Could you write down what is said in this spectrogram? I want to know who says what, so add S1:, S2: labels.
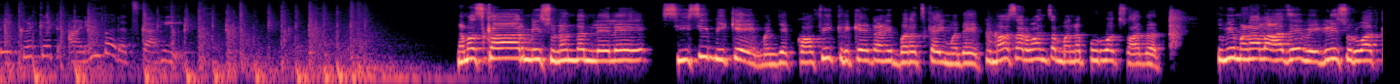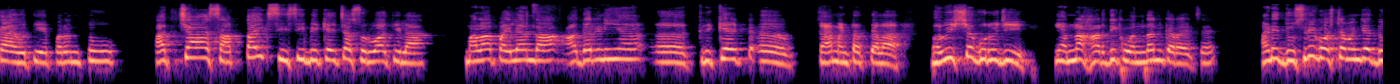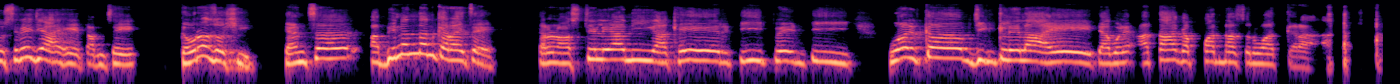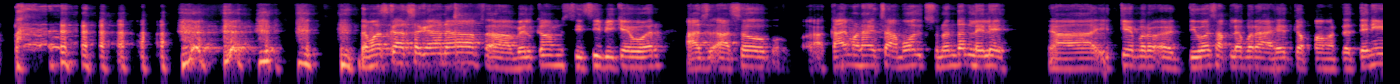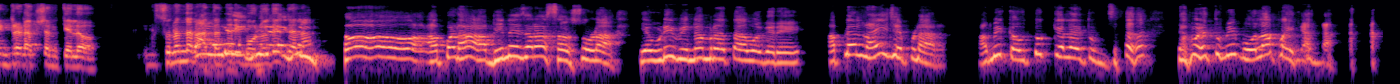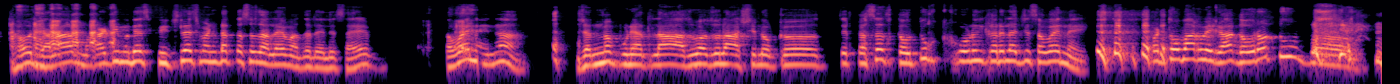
S1: Coffee cricket आणि बरच काही.
S2: नमस्कार मी सुनंदन लेले. सीसीबीके म्हणजे कॉफी क्रिकेट आणि बरंच काही मध्ये तुम्हा सर्वांचं मनपूर्वक स्वागत. तुम्ही म्हणाला आज हे वेगळी सुरुवात काय होतीये? परंतु आजच्या साप्ताहिक सीसीबी केच्या सुरुवातीला मला पहिल्यांदा आदरणीय क्रिकेट काय म्हणतात त्याला भविष्य गुरुजी यांना हार्दिक वंदन करायचंय. आणि दुसरी गोष्ट म्हणजे दुसरे जे आहेत आमचे गौरव जोशी त्यांचं अभिनंदन करायचंय. कारण ऑस्ट्रेलियानी अखेर टी ट्वेंटी वर्ल्ड कप जिंकलेला आहे. त्यामुळे आता गप्पांना सुरुवात करा.
S3: नमस्कार सगळ्यांना. वेलकम सीसीबीके वर. आज असं काय म्हणायचं अमोल सुनंदन लेले इतके बरोबर दिवस आपल्या बरं आहेत गप्पा मारतात. त्यांनी इंट्रोडक्शन केलं. सुनंदन आता तरी बोलू दे त्याला.
S2: हो हो आपण हा अभिनय जरा सोडा. एवढी विनम्रता वगैरे. आपल्याला नाही झेपणार. आम्ही कौतुक केलंय तुमचं. त्यामुळे तुम्ही बोला पहिल्यांदा.
S4: हो ज्याला मराठीमध्ये स्पीचलेस म्हणतात तसं झालंय माझं लेले साहेब. सवय नाही ना. जन्म पुण्यातला आजूबाजूला अशी लोक ते तसंच कौतुक कोणी करेल याची सवय नाही. पण तो भाग वेगळा. गौरव तू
